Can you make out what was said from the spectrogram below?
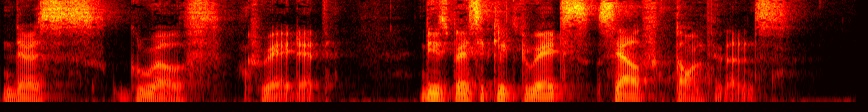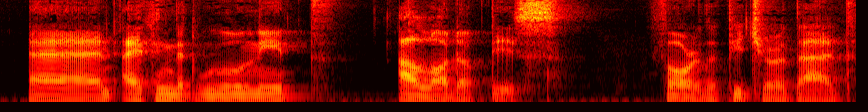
there's growth created. This basically creates self confidence, and I think that we will need a lot of this for the future that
